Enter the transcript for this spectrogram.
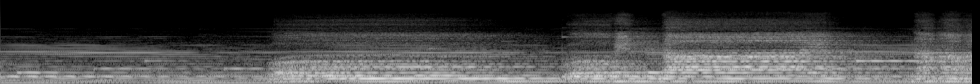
ओ Oh, नमः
